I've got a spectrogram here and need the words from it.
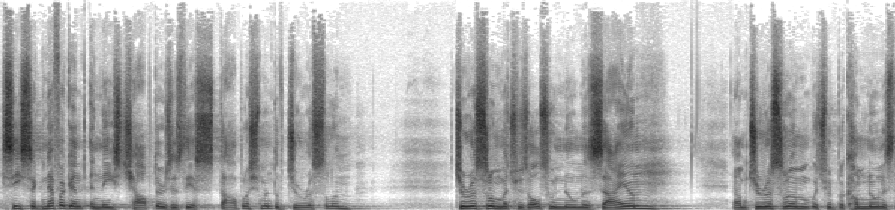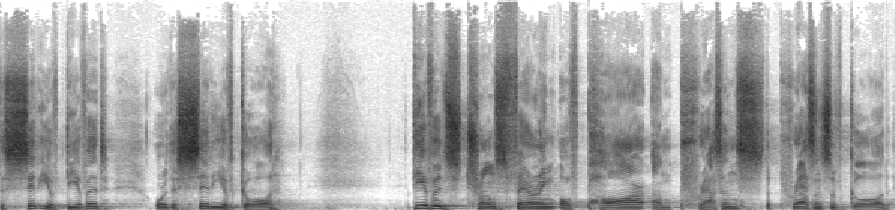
See, significant in these chapters is the establishment of Jerusalem. Jerusalem, which was also known as Zion, um, Jerusalem, which would become known as the city of David or the city of God. David's transferring of power and presence, the presence of God,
